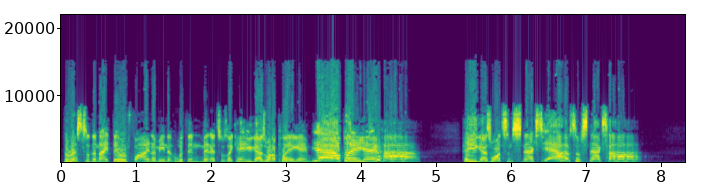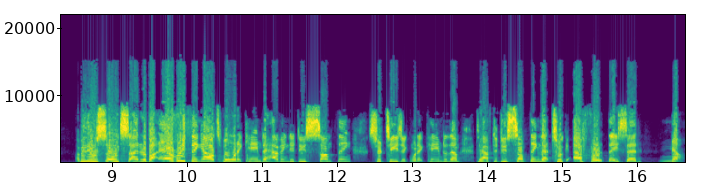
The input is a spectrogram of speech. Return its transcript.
the rest of the night they were fine. I mean, within minutes, it was like, "Hey, you guys want to play a game? Yeah, I'll play a game. Ha ha. Hey, you guys want some snacks? Yeah, I'll have some snacks. Ha ha. I mean, they were so excited about everything else, but when it came to having to do something strategic, when it came to them to have to do something that took effort, they said no.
